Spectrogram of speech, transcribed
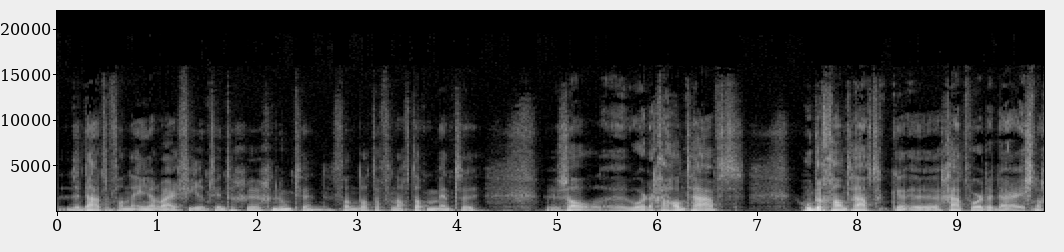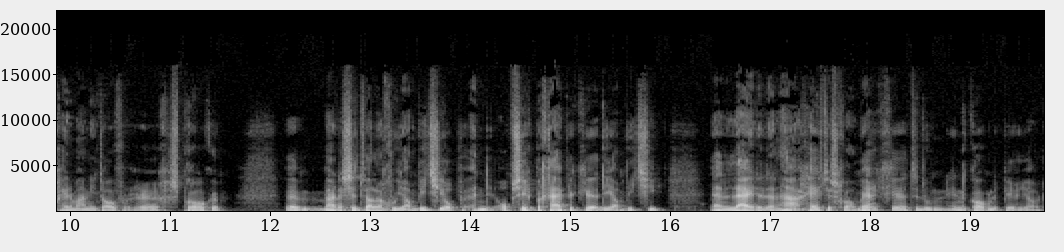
de datum van 1 januari 24 genoemd. Hè, van dat er vanaf dat moment zal worden gehandhaafd. Hoe er gehandhaafd gaat worden, daar is nog helemaal niet over gesproken. maar er zit wel een goede ambitie op. En op zich begrijp ik die ambitie. En Leiden Den Haag heeft dus gewoon werk te doen in de komende periode.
